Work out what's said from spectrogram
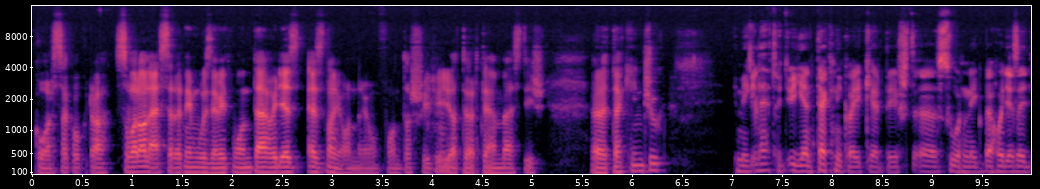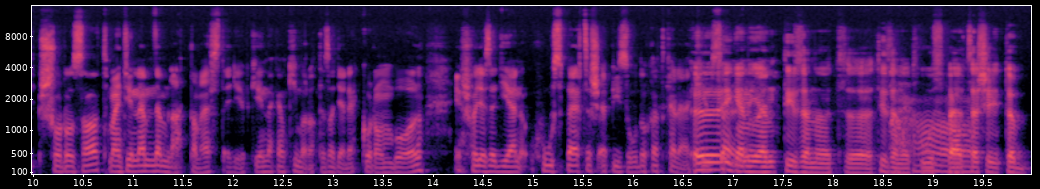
korszakokra. Szóval alá szeretném húzni, amit mondtál, hogy ez, ez nagyon-nagyon fontos, hogy a történelemben ezt is tekintsük még lehet, hogy ilyen technikai kérdést szúrnék be, hogy ez egy sorozat, mert én nem, nem láttam ezt egyébként, nekem kimaradt ez a gyerekkoromból, és hogy ez egy ilyen 20 perces epizódokat kell elképzelni. Ö, igen, ilyen 15-20 perces, egy több,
